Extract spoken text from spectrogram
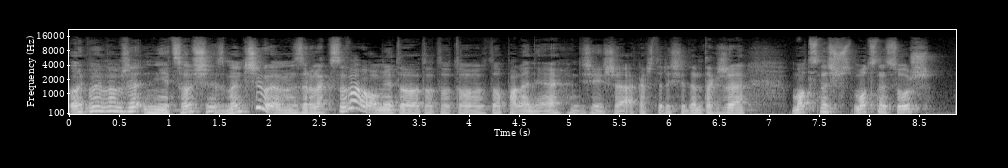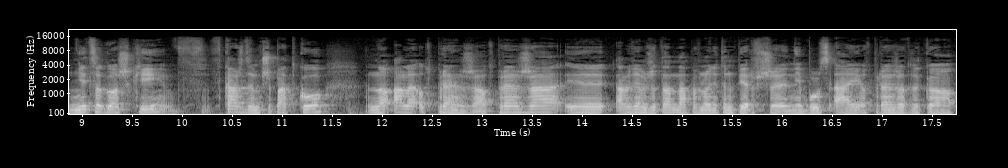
Oj, powiem Wam, że nieco się zmęczyłem. Zrelaksowało mnie to, to, to, to, to palenie dzisiejsze AK-47, także mocny, mocny susz nieco gorzki w, w, każdym przypadku, no ale odpręża, odpręża, yy, ale wiem, że to na pewno nie ten pierwszy, nie Bullseye odpręża, tylko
